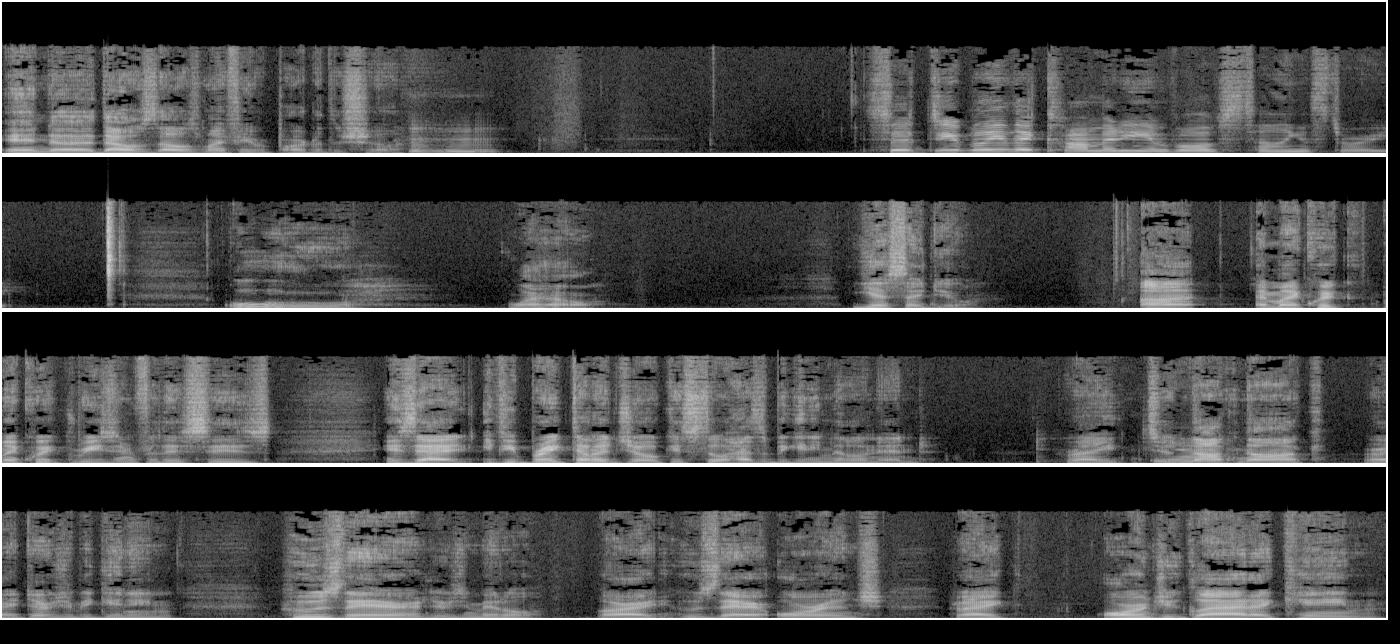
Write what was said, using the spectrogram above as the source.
And uh, that was that was my favorite part of the show. So, do you believe that comedy involves telling a story? Ooh, wow. Yes, I do. Uh, and my quick my quick reason for this is is that if you break down a joke, it still has a beginning, middle, and end, right? So Yeah. knock knock, right? There's your beginning. Who's there? There's your middle. All right, who's there? Orange, right? Orange, you glad I came?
